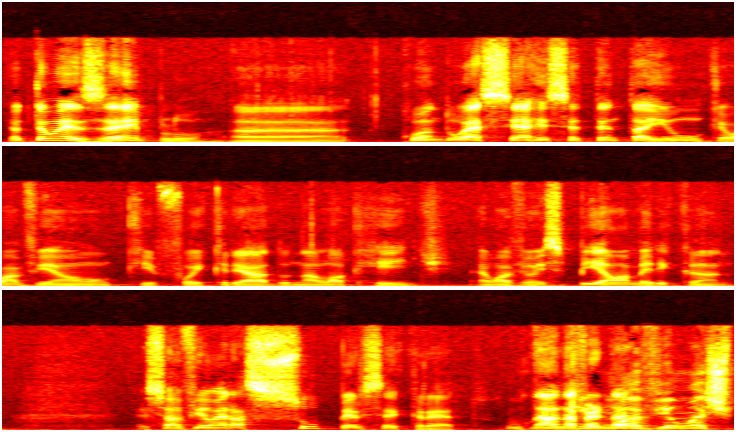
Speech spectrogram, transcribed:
Eu tenho um exemplo, ah, quando o SR-71, que é um avião que foi criado na Lockheed, é um avião espião americano. Esse avião era super secreto. O na que- verdade, Um avião es-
